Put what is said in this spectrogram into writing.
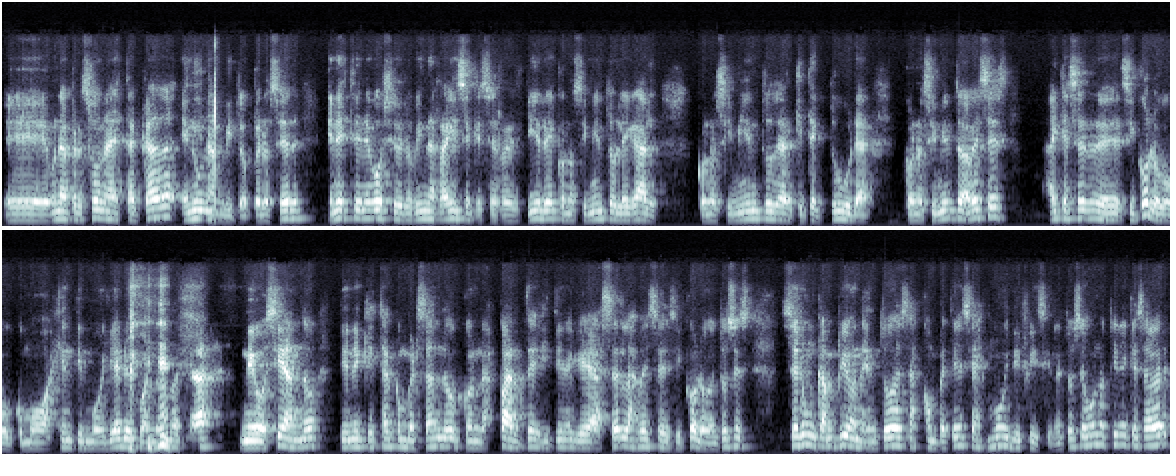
eh, una persona destacada en un ámbito, pero ser en este negocio de los bienes raíces que se requiere conocimiento legal, conocimiento de arquitectura, conocimiento a veces hay que ser psicólogo como agente inmobiliario cuando uno está negociando, tiene que estar conversando con las partes y tiene que hacer las veces de psicólogo. Entonces, ser un campeón en todas esas competencias es muy difícil. Entonces, uno tiene que saber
